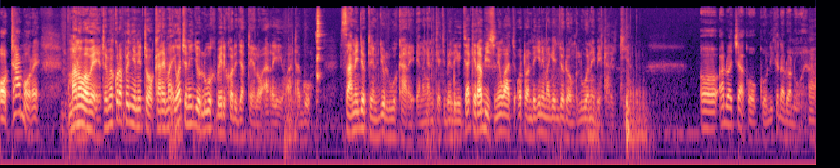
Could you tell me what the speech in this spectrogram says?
otamore mano wawe to ma kora penye ni to kare ma iwacho ni joluo ok bed kod jatelo ariyo atago sani jotend joluo kare en ng'a nikech bende ichaki rabish ni wach otondigi ni magen jodong luo ni be kare kia adwa chako koni kendo adwa nuoyo ah.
